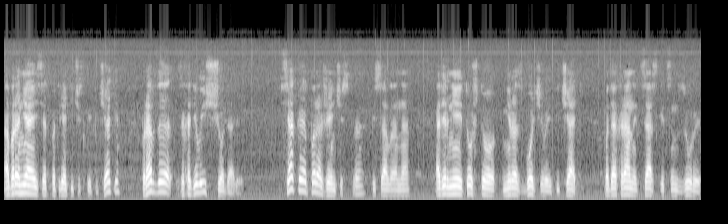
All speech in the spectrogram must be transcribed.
обороняясь от патриотической печати, правда, заходила еще далее. Всякое пораженчество, писала она, а вернее то, что неразборчивая печать под охраной царской цензуры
